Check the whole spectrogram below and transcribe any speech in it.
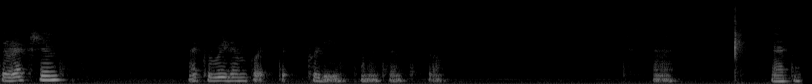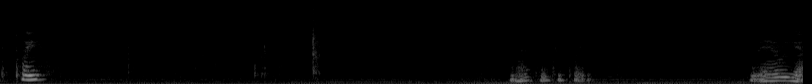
Directions. I could read them, but they're pretty common sense. So just gonna snap into place. Snap into place. There we go.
